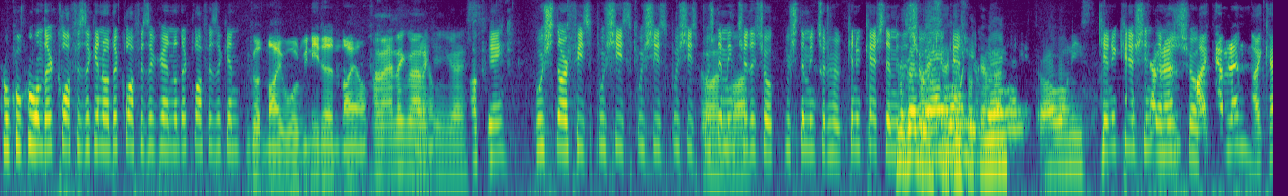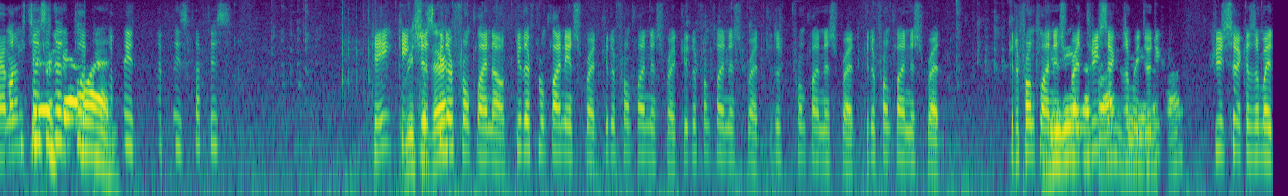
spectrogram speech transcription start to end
Cool, cool, cool. On their cloth is again. On their cloth is again. On their cloth is again. We've got night ward. We need a night elf. I'm ending mannequin, you guys. Okay. Push northeast. Push east. Push east. Push east. Push them into the choke. Push them into the choke. Can you catch them in the good, they're all choke? Seconds going for east, they're all Camlan. going east, they're all going east. Can you catch in the choke? my Camlan, my Camlan. Nice, nice, nice. Come Clap, this. Clap this. Clap this. Okay, okay, just get their front line now. Get their front line and spread. Get their front line and spread. Get their front line and spread. Get their front line and spread. Get their front line and spread. Get their front line and Judy in spread. Three seconds on my Judy duty. Three seconds on my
